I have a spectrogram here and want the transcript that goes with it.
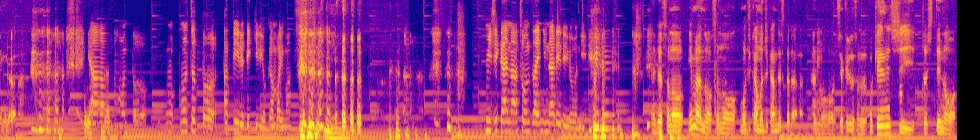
見が。いやー、本当もう、もうちょっとアピールできるよう頑張ります。身近な存在になれるように。あじゃあその今のそのもう時間も時間ですからあの、せっかくその保健師としての、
